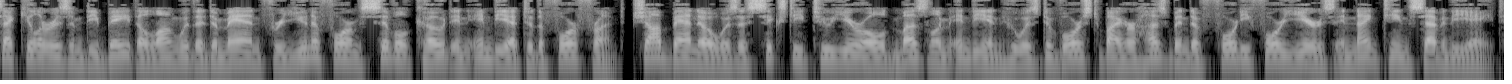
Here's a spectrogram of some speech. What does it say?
secularism debate along with a demand for uniform civil code in India to the forefront. Shah Bano was a 62 year old Muslim Indian who was divorced by her husband of 44 years in 1978.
